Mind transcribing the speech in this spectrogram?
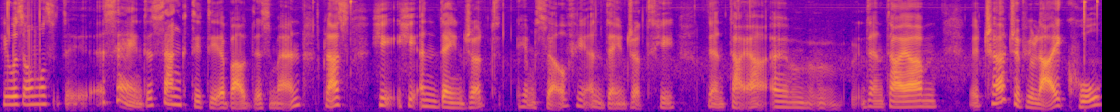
He was almost a saint, a sanctity about this man. Plus, he, he endangered himself, he endangered he, the entire, um, the entire um, church, if you like, who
